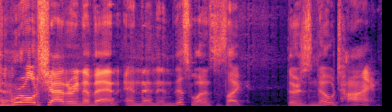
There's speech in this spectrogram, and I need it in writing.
like world shattering event. And then in this one it's just like there's no time.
